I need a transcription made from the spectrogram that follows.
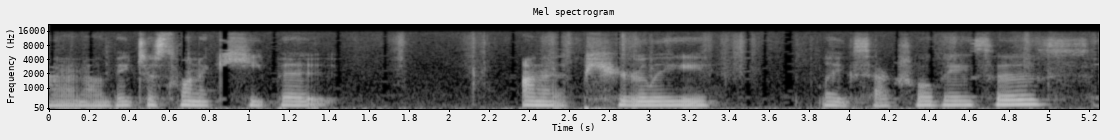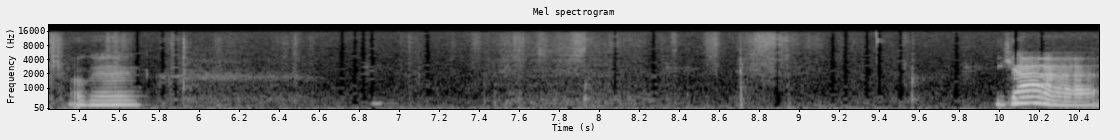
I don't know, they just want to keep it on a purely like sexual basis. Okay. Yeah,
